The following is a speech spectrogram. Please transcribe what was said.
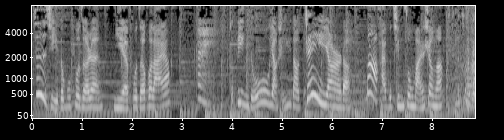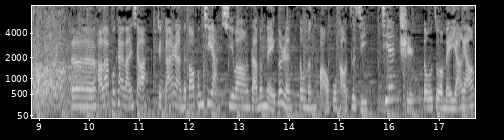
自己都不负责任，你也负责不来啊！唉，这病毒要是遇到这样的，那还不轻松完胜啊？呃，好了，不开玩笑啊，这感染的高峰期啊，希望咱们每个人都能保护好自己，坚持都做美羊羊。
